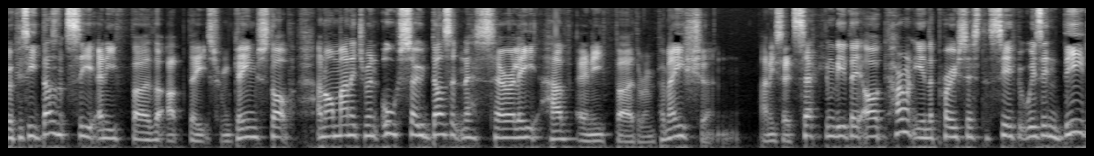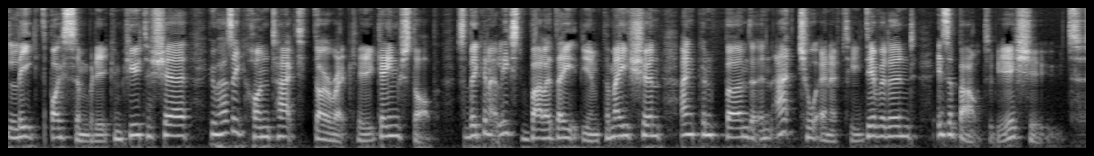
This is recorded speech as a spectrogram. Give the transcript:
because he doesn't see any further updates from GameStop, and our management also doesn't necessarily have any further information. And he said, secondly, they are currently in the process to see if it was indeed leaked by somebody at Computershare who has a contact directly at GameStop, so they can at least validate the information and confirm that an actual NFT dividend is about to be issued.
